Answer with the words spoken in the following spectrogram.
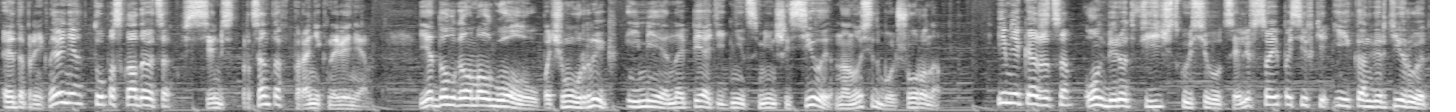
это проникновение тупо складывается в 70% проникновения. Я долго ломал голову, почему рык, имея на 5 единиц меньше силы, наносит больше урона. И мне кажется, он берет физическую силу цели в своей пассивке и конвертирует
